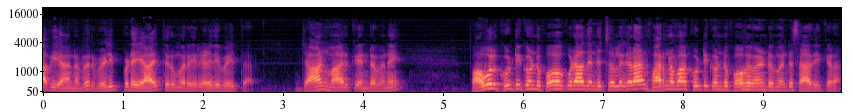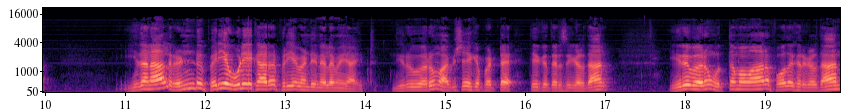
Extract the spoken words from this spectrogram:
ஆவியானவர் வெளிப்படையாய் திருமறையில் எழுதி வைத்தார். ஜான் மார்க் என்றவனை பவுல் கூட்டிக் கொண்டு போகக்கூடாது என்று சொல்லுகிறான் பர்ணபா கூட்டிக் கொண்டு போக வேண்டும் என்று சாதிக்கிறான். இதனால் ரெண்டு பெரிய ஊழியக்காரர் பிரிய வேண்டிய நிலைமையாயிற்று. இருவரும் அபிஷேகப்பட்ட தீர்க்கதரிசிகள் தான். இருவரும் உத்தமமான போதகர்கள் தான்.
